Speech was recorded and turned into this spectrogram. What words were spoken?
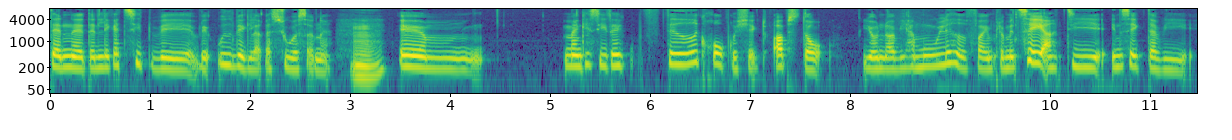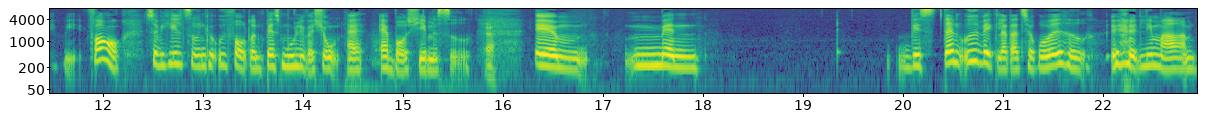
den, øh, den ligger tit ved, ved udviklerressourcerne. Mm. Øhm, man kan sige, at det fede kroprojekt opstår jo, når vi har mulighed for at implementere de indsigter, vi, vi får, så vi hele tiden kan udfordre den bedst mulige version af, af vores hjemmeside. Ja. Øhm, men hvis den udvikler dig til rådighed, øh, lige meget om,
